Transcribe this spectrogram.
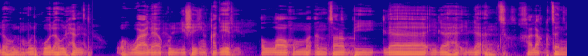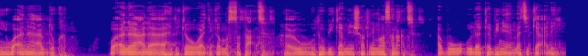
له الملك وله الحمد وهو على كل شيء قدير. اللهم أنت ربي لا إله إلا أنت خلقتني وأنا عبدك. وأنا على عهدك ووعدك ما استطعت. أعوذ بك من شر ما صنعت. أبوء لك بنعمتك علي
